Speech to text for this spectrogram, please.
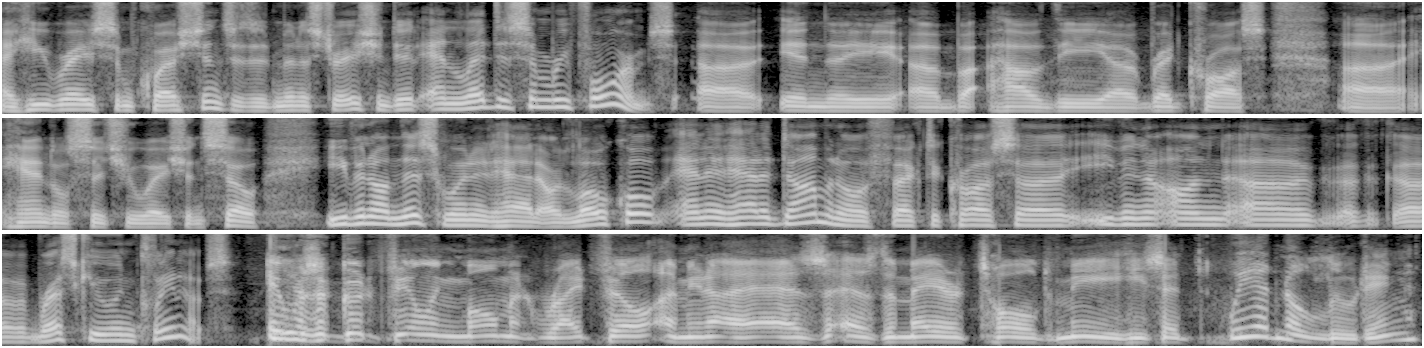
Uh, he raised some questions, his administration did, and led to some reforms uh, in the uh, how the Red Cross handles situations. So even on this one, it had our local and it had a domino effect across even on rescue and cleanups. It was a good feeling moment, right, Phil? I mean, as as the mayor told me, he said we had no looting.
